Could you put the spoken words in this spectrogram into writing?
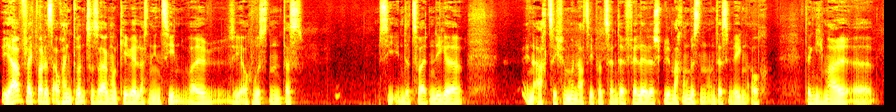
Ja, vielleicht war das auch ein Grund zu sagen, okay, wir lassen ihn ziehen, weil sie auch wussten, dass sie in der zweiten Liga in 80, 85 Prozent der Fälle das Spiel machen müssen und deswegen auch, denke ich mal, äh,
